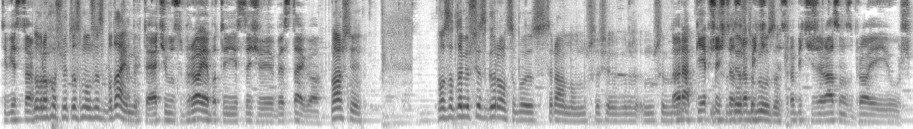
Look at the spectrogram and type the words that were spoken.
Ty wiesz co? Dobra, chodźmy to może zbadajmy. To ja ci uzbroję, bo ty jesteś y, bez tego. Właśnie. Poza tym już jest gorąco, bo jest rano, muszę się, wr- muszę... wy- Dobra, pieprzyć muszę to zdjąć zrobić, bluzę. zrobić ci żelazną zbroję i już.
